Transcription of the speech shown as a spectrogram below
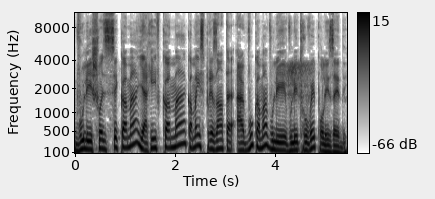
Vous les choisissez comment? Ils arrivent comment? Comment ils se présentent à, à vous? Comment vous les, vous les trouvez pour les aider?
